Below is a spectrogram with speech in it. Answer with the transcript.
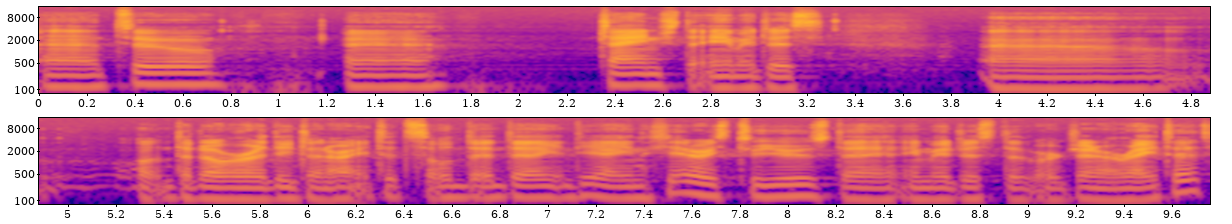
uh, to uh, change the images uh, that are already generated. So the, the, idea in here is to use the images that were generated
